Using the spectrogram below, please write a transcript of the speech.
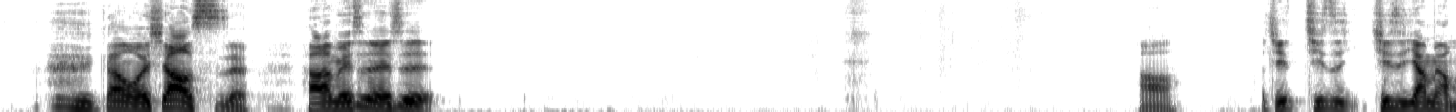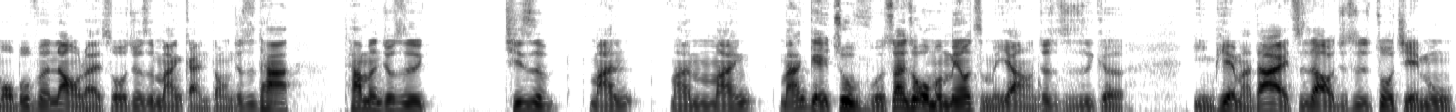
看我会笑死。好了，没事没事。好，其实其实其实央淼某部分让我来说就是蛮感动，就是他他们就是其实蛮蛮蛮蛮给祝福的。虽然说我们没有怎么样，就只是个影片嘛，大家也知道就是做节目，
